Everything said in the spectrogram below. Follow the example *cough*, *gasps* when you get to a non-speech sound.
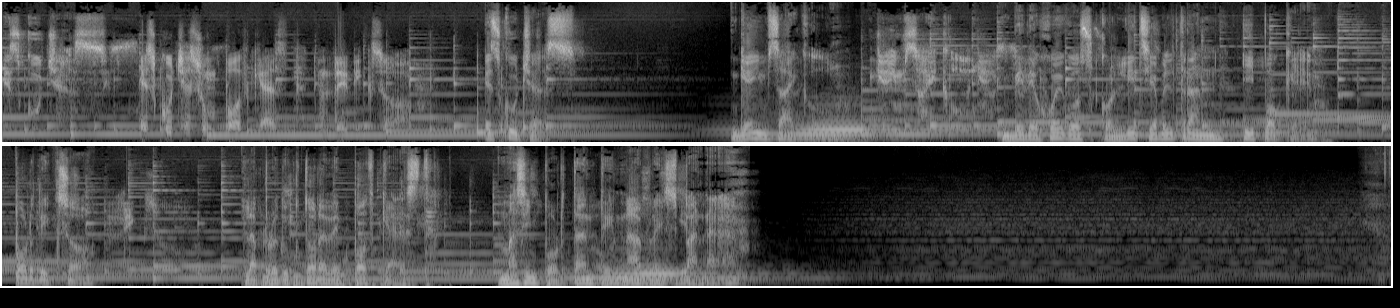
Escuchas. Escuchas un podcast de Dixo. Escuchas. Game Cycle. Game Cycle. Videojuegos con Litzia Beltrán y Poke. Por Dixo. La productora de podcast más importante en habla hispana.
